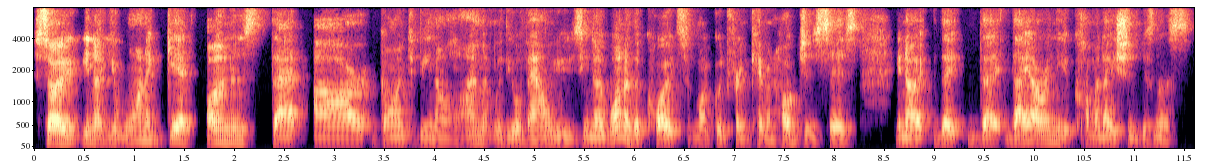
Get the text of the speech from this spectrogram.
So you know, you want to get owners that are going to be in alignment with your values. You know, one of the quotes of my good friend Kevin Hodges says, you know, they they they are in the accommodation business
